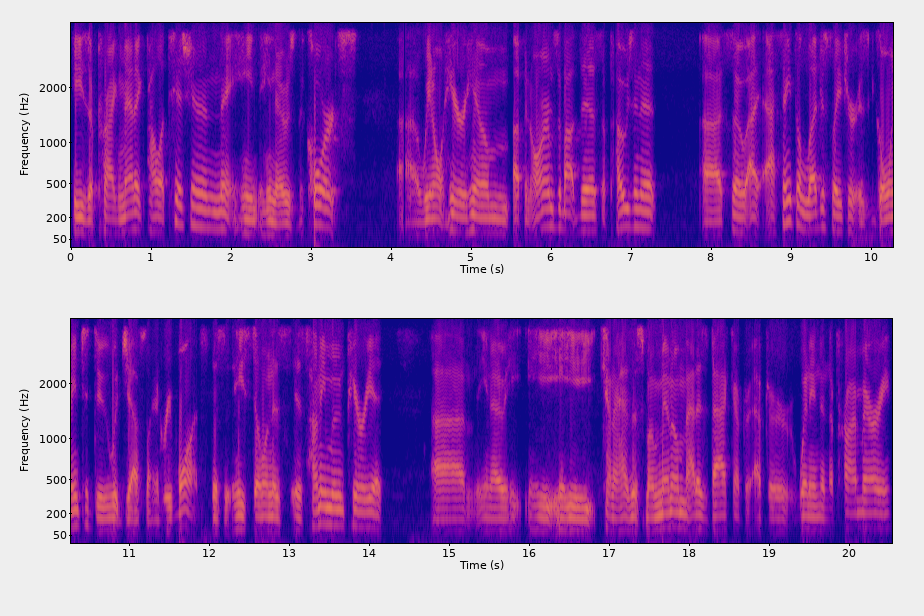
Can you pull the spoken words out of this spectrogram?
He's a pragmatic politician. He he knows the courts. Uh, we don't hear him up in arms about this, opposing it. Uh, so I, I think the legislature is going to do what Jeff Landry wants. This, he's still in his, his honeymoon period. Um, you know, he he, he kind of has this momentum at his back after after winning in the primary.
